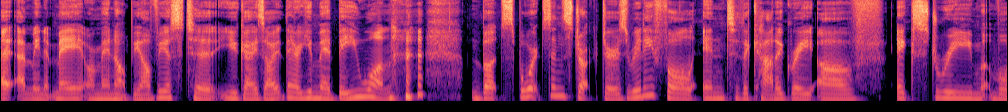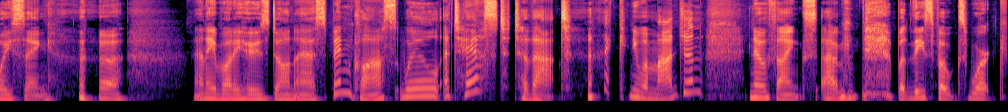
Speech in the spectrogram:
I mean, it may or may not be obvious to you guys out there. You may be one, but sports instructors really fall into the category of extreme voicing. Anybody who's done a spin class will attest to that. Can you imagine? No thanks. Um, but these folks work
